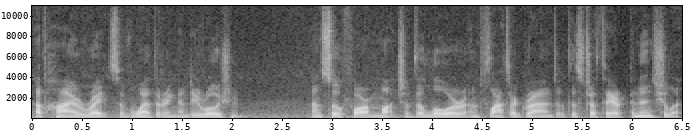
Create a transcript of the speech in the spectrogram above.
have higher rates of weathering and erosion and so form much of the lower and flatter ground of the Strathaird Peninsula.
